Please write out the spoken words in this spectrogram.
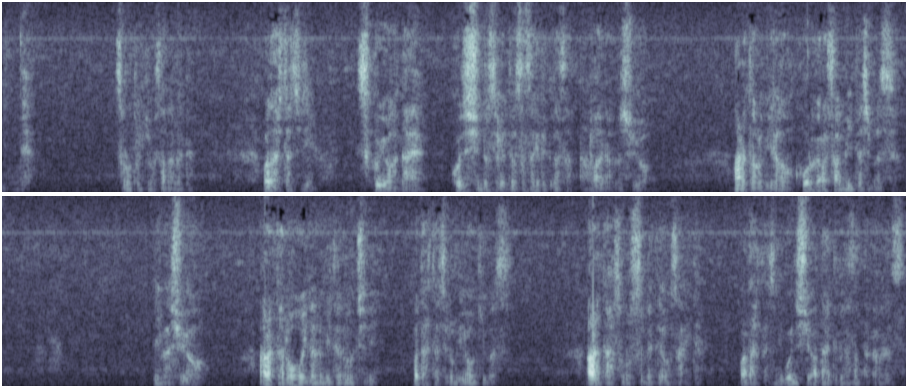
一点その時を定めて私たちに救いを与えご自身の全てを捧げてくださった我らの主よ。あなたの皆を心から賛美いたします。今主よあなたの大いなる御手のうちに私たちの身を置きます。あなたはその全てを割いて私たちにご自身を与えてくださったからです。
